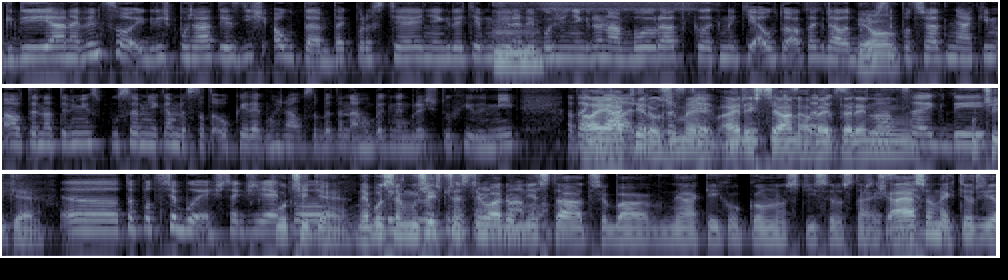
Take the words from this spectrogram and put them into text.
kdy já nevím co, i když pořád jezdíš autem, tak prostě někde tě může, mm. nedej bože, někdo nabourat, klekne ti auto a tak dále. Budeš jo. se potřebovat nějakým alternativním způsobem někam dostat, OK, tak možná u sebe ten náhubek nebudeš v tu chvíli mít a tak Ale dále. já ti to rozumím, prostě, a jdeš třeba na veterinu, situace, kdy, určitě. Uh, to potřebuješ, takže jako, Určitě, nebo se můžeš přestěhovat do města a třeba v nějakých okolností se dostaneš. Přesně. A já jsem nechtěl říct, že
